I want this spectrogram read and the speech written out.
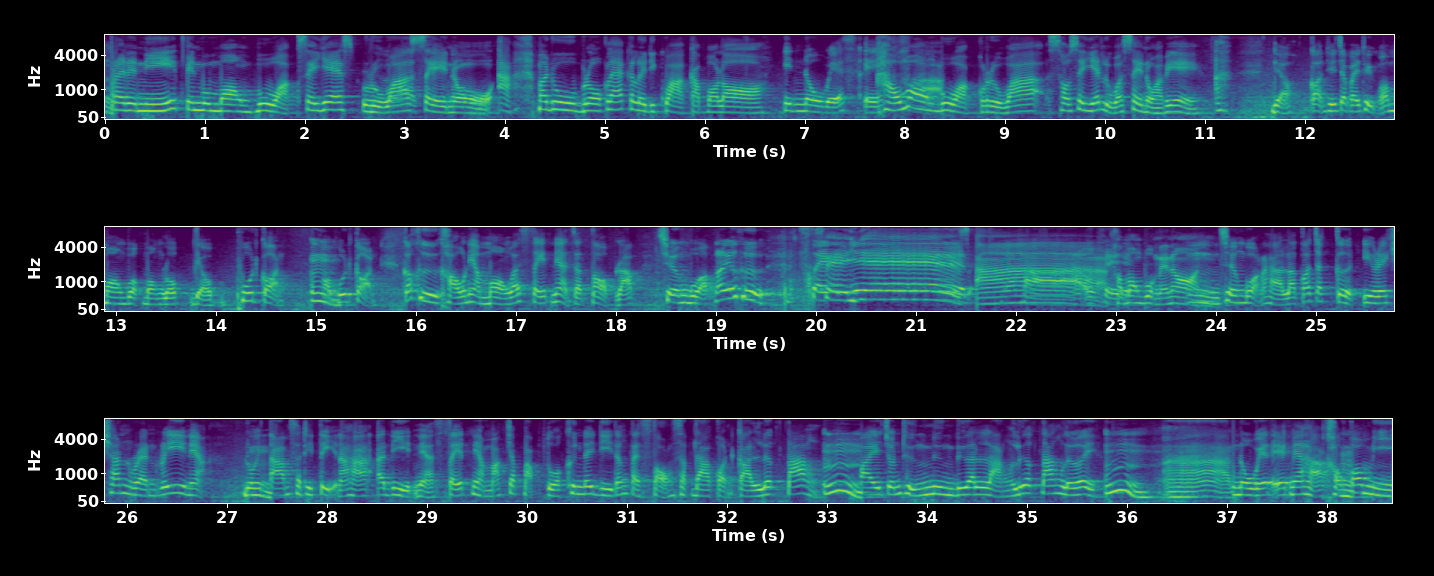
ประเด็นนี้เป็นมุมมองบวก say yes หรือว่าหรือว่า say say no no อะมาดูบล็อกแรกกันเลยดีกว่ากับบล Innovate X เขามองค่ะบวกหรือว่าเขาเซเยสหรือว่าเซโนคะพี่เออะ เดี๋ยวก่อนที่จะไปถึงว่ามองบวกมองลบ เดี๋ยวพูดก่อนอืมขอพูดก่อน ก็คือเขาเนี่ยมองว่าเซตเนี่ยจะตอบรับเชิงบวกนั่นก็คือ say yes อ่านะคะโอเคเขามองบวกแน่นอนอืมเชิงบวกนะคะ แล้วก็จะเกิด erection rally เนี่ย โดยตามสถิตินะคะ อดีตเนี่ยเซตเนี่ยมักจะปรับตัวขึ้นได้ดีตั้งแต่ 2 สัปดาห์ก่อนการเลือกตั้ง อืม ไปจนถึง 1 เดือนหลังเลือกตั้งเลย อืม อ่า n o v a t X เนี่ยค่ะเขาก็มี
